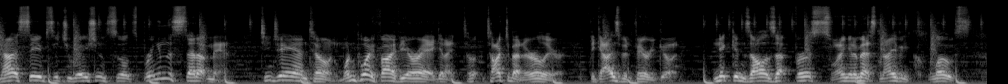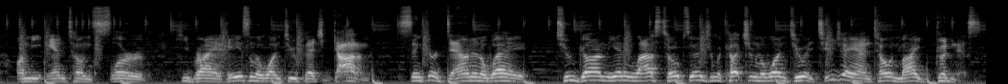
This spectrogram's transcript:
Not a safe situation, so let's bring in the setup man. Tejay Antone, 1.5 ERA. Again, I talked about it earlier. The guy's been very good. Nick Gonzalez up first, swinging a miss, not even close on the Antone slurve. Ke'Bryan Hayes on the 1-2 pitch, got him. Sinker down and away. Two gone in the inning, last hopes Andrew McCutchen on the 1-2, and Tejay Antone, my goodness.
